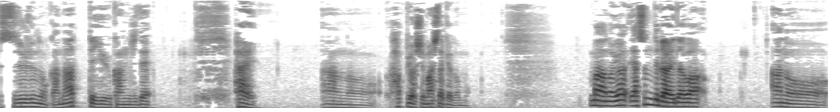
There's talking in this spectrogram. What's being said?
するのかなっていう感じで、はい。あの、発表しましたけども。まあ、あの、休んでる間は、あの、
